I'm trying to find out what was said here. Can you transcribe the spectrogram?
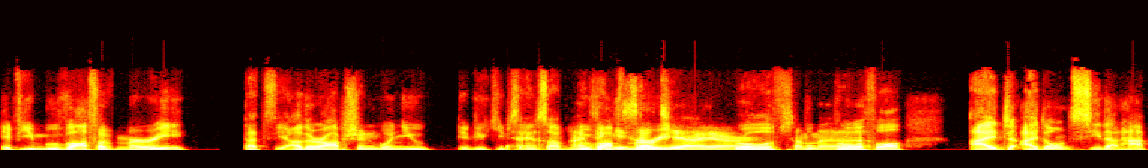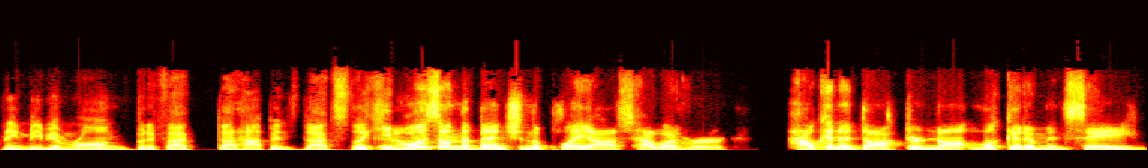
If you move off of Murray, that's the other option. When you if you keep Yeah, Samsonov, I move off Murray, LTIR, roll with some, roll uh, with Woll. I, I don't see that happening. Maybe I'm wrong, but if that that happens, that's like, like, he was on the bench in the playoffs. However, how can a doctor not look at him and say,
